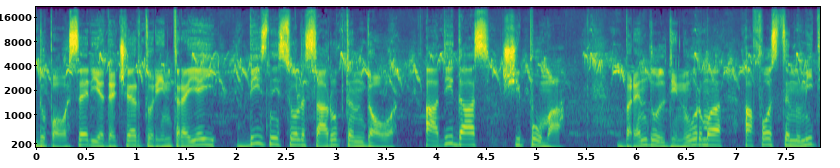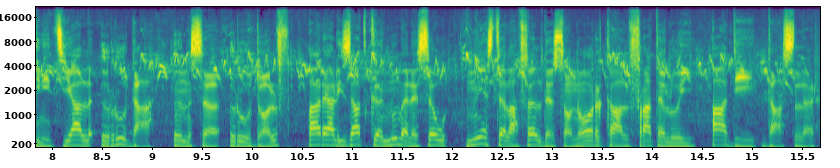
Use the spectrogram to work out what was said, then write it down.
După o serie de certuri între ei, businessul s-a rupt în două, Adidas și Puma. Brandul din urmă a fost numit inițial Ruda, însă Rudolf a realizat că numele său nu este la fel de sonor ca al fratelui Adi Dassler.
